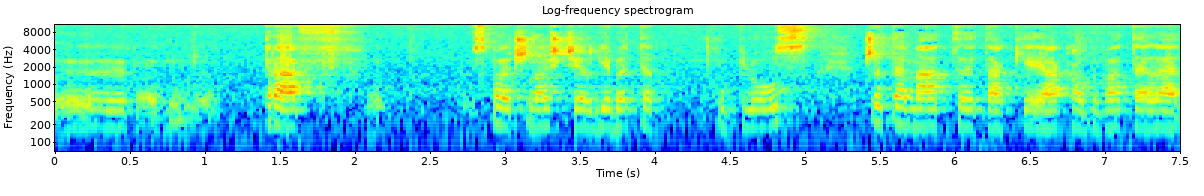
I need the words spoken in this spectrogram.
y, praw społeczności LGBTQ+, czy tematy takie jak obywatele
